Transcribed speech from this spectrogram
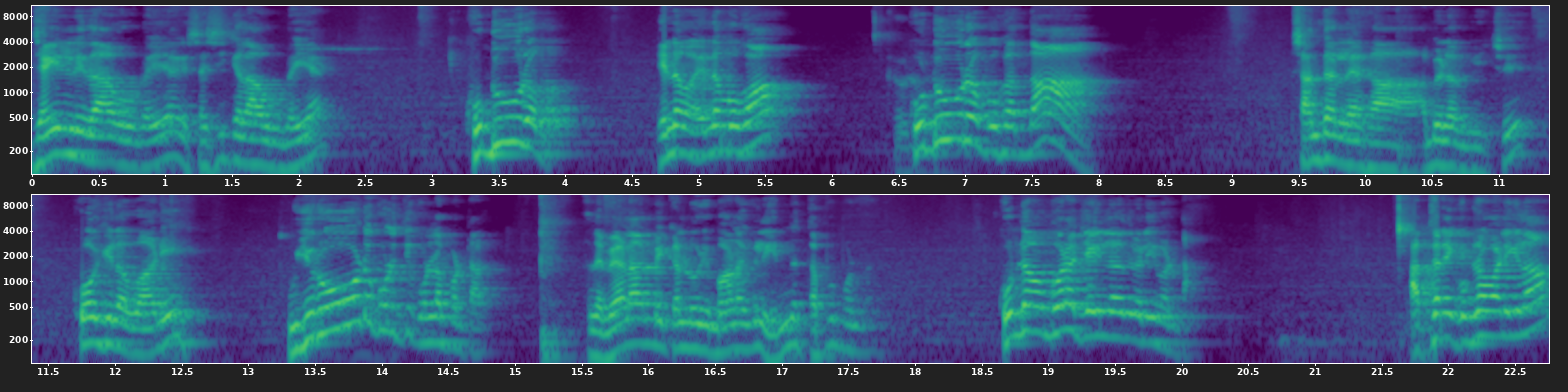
ஜெயலலிதாவுடைய சசிகலாவுடைய கொடூரம். என்ன என்ன முகம்? கொடூர முகம்தான் சந்திரலேகா அபிலம் வீச்சு. கோகிலவாணி உயிரோடு கொளுத்தி கொல்லப்பட்டார். அந்த வேளாண்மை கல்லூரி மாணவர்கள் என்ன தப்பு பண்ணாங்க? குண்டவன் பூரா ஜெயிலிருந்து வெளியே வந்துட்டான். அத்தனை குற்றவாளிகளும்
